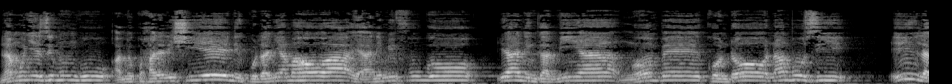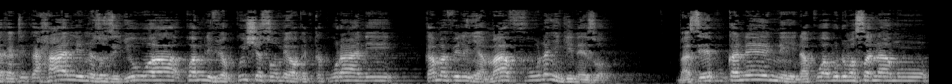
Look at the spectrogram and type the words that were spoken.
Na Mwenyezi Mungu amekuhalalishieni kula nyama hoa, yani mifugo, yani ngamia, ng'ombe, kondoo na mbuzi, ila katika hali mnazozijua kwa mlivyokwisha somewa katika Kurani kama vile nyamafu na nyinginezo. Basi epukaneni na kuabudu masanamu,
